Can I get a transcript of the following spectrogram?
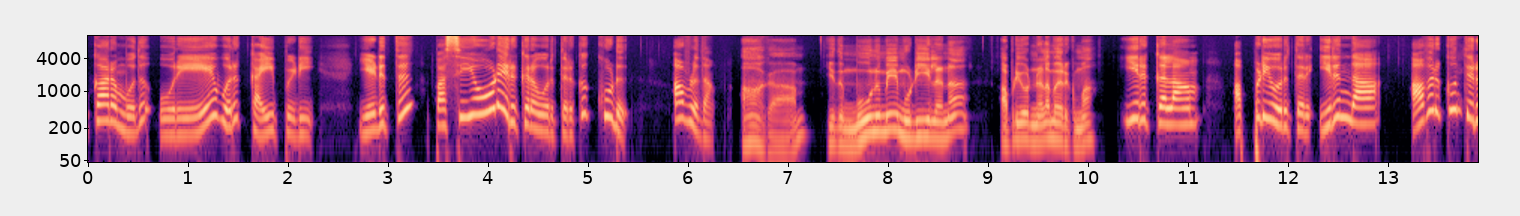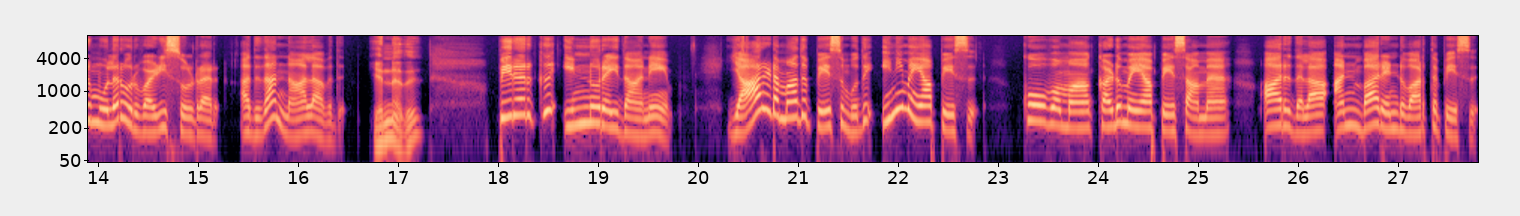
உட்காரும்போது ஒரே ஒரு கைப்பிடி. எடுத்து பசியோட இருக்கிற ஒருத்தருக்கு குடு. அவ்வளவுதான் ஆகா இது மூணுமே முடியலனா அப்படி ஒரு நிலைமை இருக்குமா? இருக்கலாம். அப்படி ஒருத்தர் இருந்தா அவருக்கும் திருமூலர் ஒரு வழி சொல்றார். அதுதான் நாலாவது. என்னது? பிறர்க்கு இன்னுரைதானே. யாரிடமாவது பேசும்போது இனிமையா பேசு. கோவமா கடுமையா பேசாம ஆறுதலா அன்பா ரெண்டு வார்த்தை பேசு.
